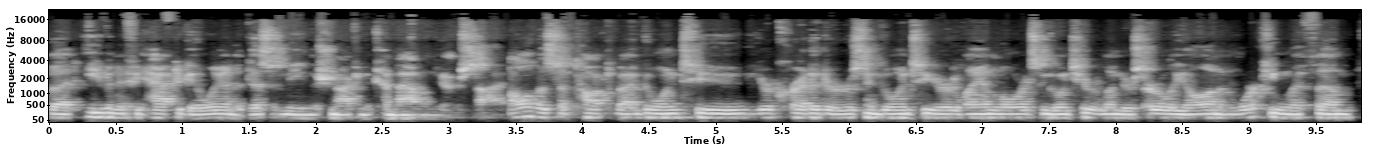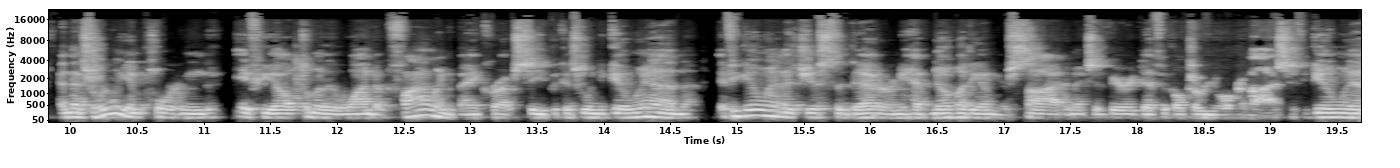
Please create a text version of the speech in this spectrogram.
But even if you have to go in, it doesn't mean that you're not going to come out on the other side. All of us have talked about going to your creditors and going to your landlords and going to your lenders early on and working with them. And that's really important if you ultimately wind up filing bankruptcy because when you go in, if you go in as just the debtor and you have nobody on your side, it makes it very difficult to reorganize. If you go in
